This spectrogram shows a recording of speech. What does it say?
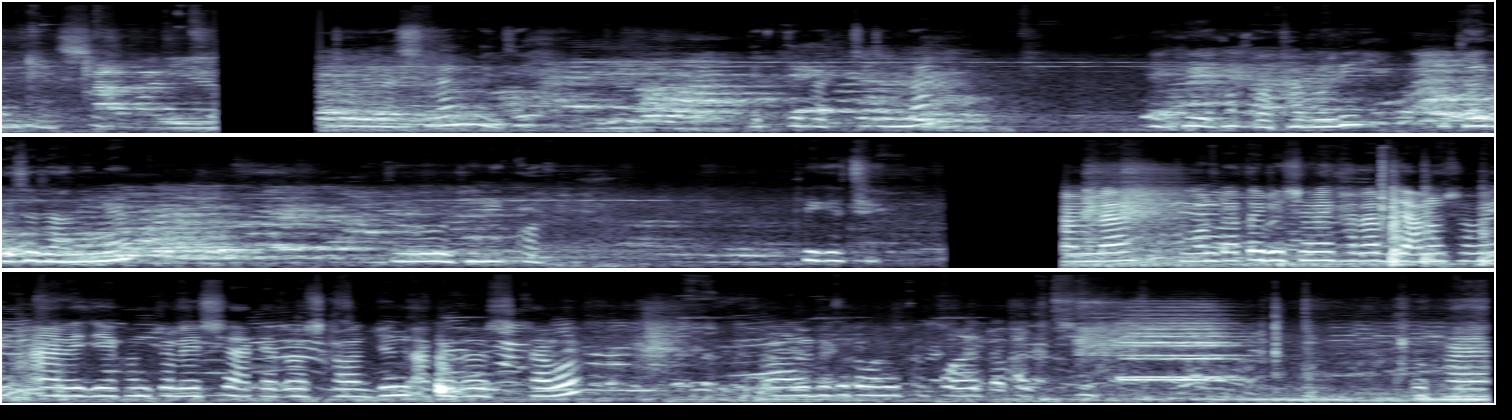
দেখতে চলে আসলাম এই যে দেখতে পাচ্ছ তোমরা দেখি এখন কথা বলি কোথায় গেছে জানি না তো ওইখানে কথা ঠিক আছে আমরা মনটা তো ভীষণই খারাপ, জানো সবাই। আর এই যে এখন চলে এসেছি আখের রস খাওয়ার জন্য, আখের রস খাব। আর এদিকে তোমার একটু পরে দেখাচ্ছি তো খায়া।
